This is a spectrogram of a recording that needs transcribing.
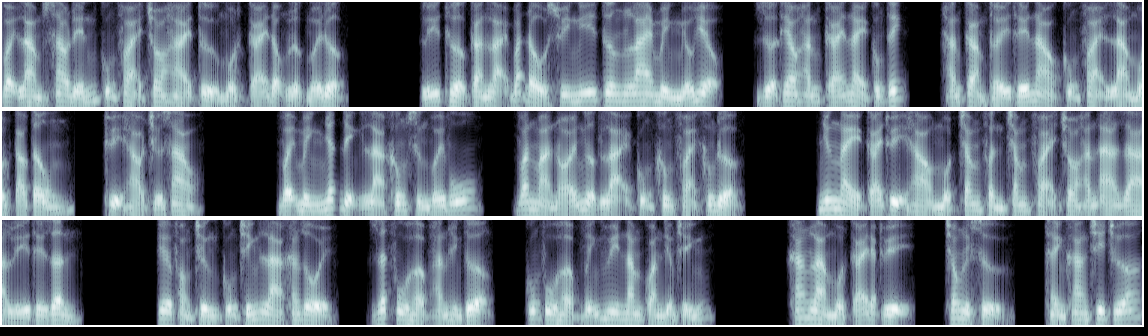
vậy làm sao đến cũng phải cho hải tử một cái động lực mới được. Lý thừa càn lại bắt đầu suy nghĩ tương lai mình miếu hiệu, dựa theo hắn cái này công tích, hắn cảm thấy thế nào cũng phải là một cao tông, thụy hào chứ sao? Vậy mình nhất định là không xứng với vũ, văn mà nói ngược lại cũng không phải không được. Nhưng này cái thụy hào một trăm phần trăm phải cho hắn á ra lý thế dân. Kia phỏng chừng cũng chính là khang rồi, rất phù hợp hắn hình tượng, cũng phù hợp vĩnh huy năm quan điểm chính. Khang là một cái đẹp thụy, trong lịch sử, thành khang chi chữa,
